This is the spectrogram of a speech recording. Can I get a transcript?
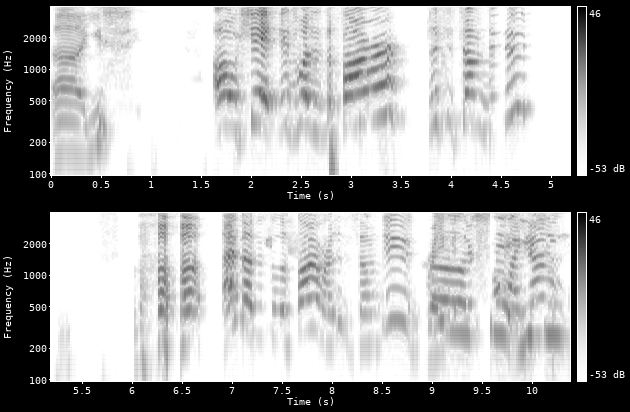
Uh, you see, Oh shit! This wasn't the farmer. This is some dude. I thought this was a farmer. This is some dude. raping oh shit! Oh, my you God. see,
